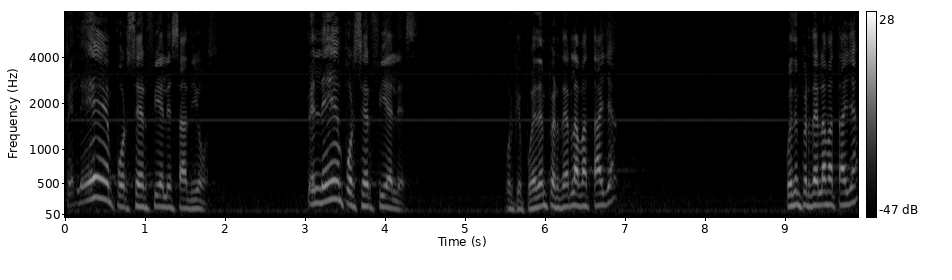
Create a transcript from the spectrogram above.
peleen por ser fieles a Dios. Peleen por ser fieles. Porque pueden perder la batalla. ¿Pueden perder la batalla?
